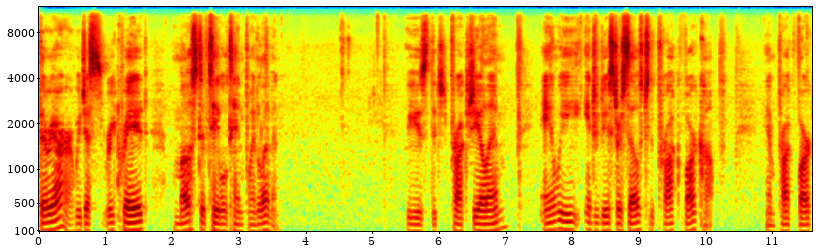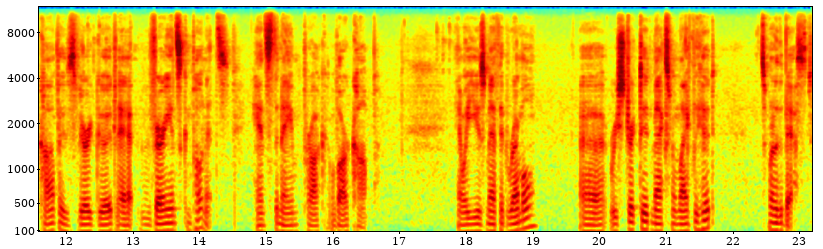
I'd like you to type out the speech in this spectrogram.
there we are. We just recreated most of table 10.11 we used the proc GLM, and we introduced ourselves to the proc varcomp. And proc varcomp is very good at variance components, hence the name proc varcomp. And we use method REML, uh, restricted maximum likelihood. It's one of the best.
